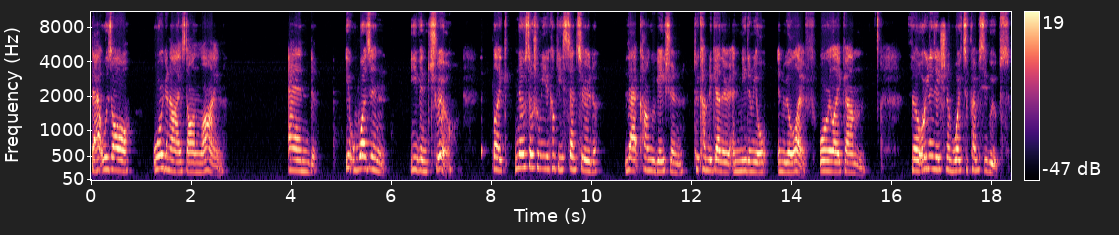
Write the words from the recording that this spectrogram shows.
that was all organized online, and it wasn't even true. Like, no social media company censored that congregation to come together and meet in real in real life. Or like um, the organization of white supremacy groups.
